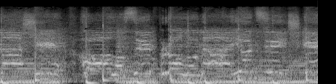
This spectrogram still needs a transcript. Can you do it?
Наші голоси пролунають свічки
